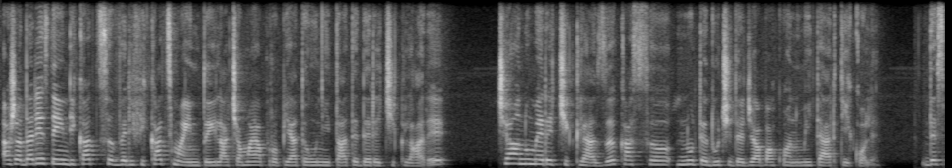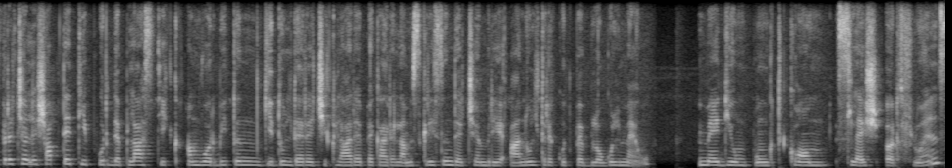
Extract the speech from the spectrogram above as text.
Așadar, este indicat să verificați mai întâi la cea mai apropiată unitate de reciclare ce anume reciclează ca să nu te duci degeaba cu anumite articole. Despre cele șapte tipuri de plastic am vorbit în ghidul de reciclare pe care l-am scris în decembrie anul trecut pe blogul meu, medium.com earthfluence.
